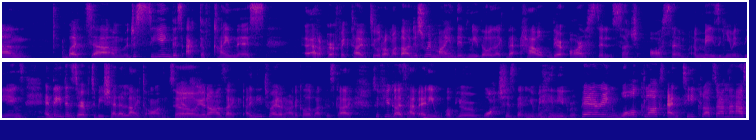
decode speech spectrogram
um but um just seeing this act of kindness at a perfect time too ramadan just reminded me though like that how there are still such awesome amazing human beings and they deserve to be shed a light on. So Yes. you know i was like i need to write an article about this guy. So if you guys have any of your watches that you may need repairing wall clocks antique clocks around the house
